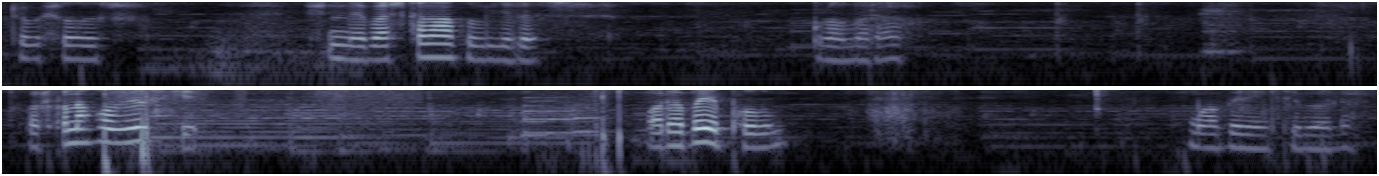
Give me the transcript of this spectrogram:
Otobüs alır. Şimdi başka ne yapabiliriz? Buralara. Başka ne yapabiliriz ki? Araba yapalım. Mavi renkli böyle.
